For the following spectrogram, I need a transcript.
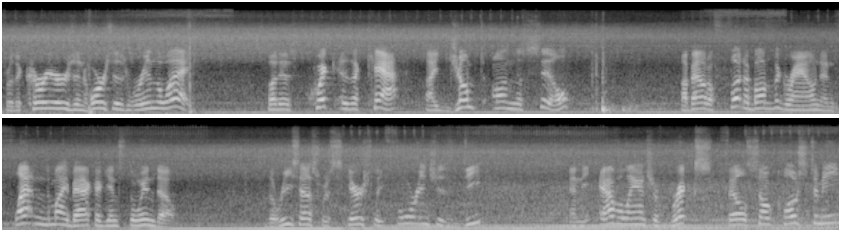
for the couriers and horses were in the way. But as quick as a cat, I jumped on the sill about a foot above the ground and flattened my back against the window. The recess was scarcely four inches deep, and the avalanche of bricks fell so close to me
